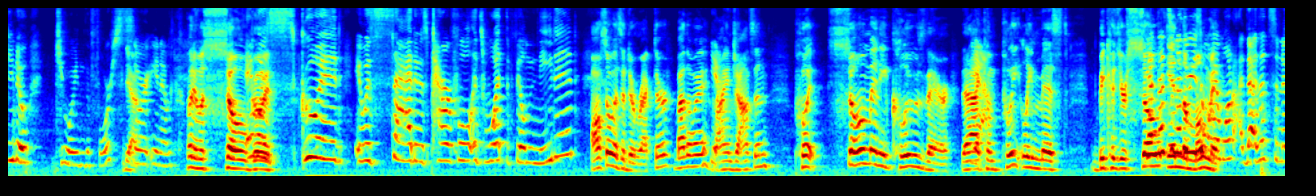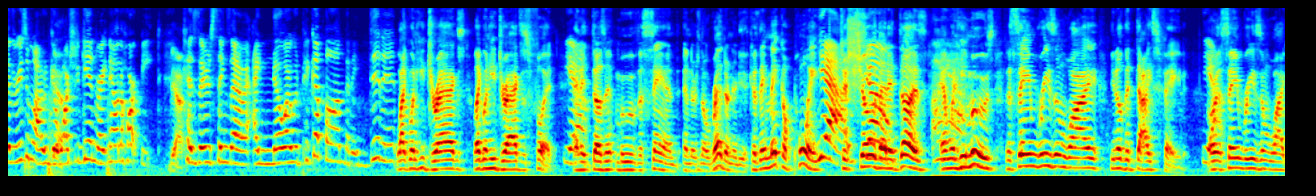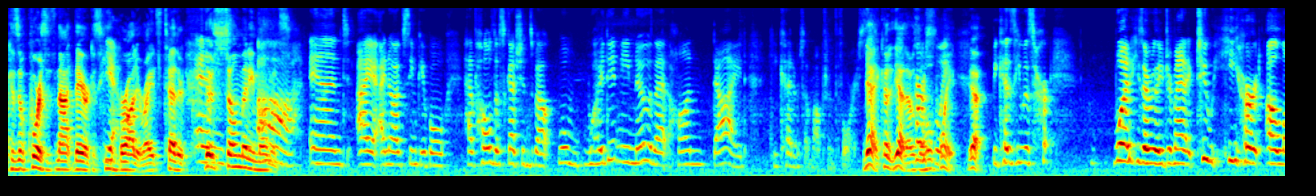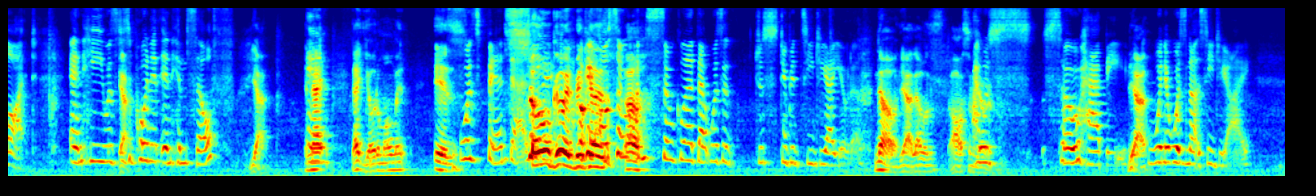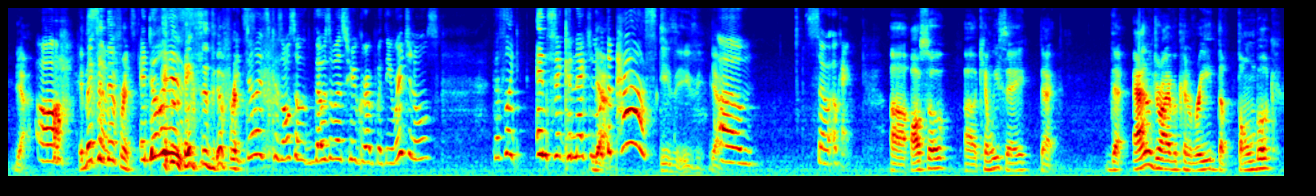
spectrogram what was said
you know, join the force Yeah. or you know but it was so it good. It was good. It was sad. It was powerful. It's what the film needed. Also, as a director, by the way, Yeah. Rian Johnson put so many clues there that I completely missed because you're so That- that's in another the reason moment. why I want. That, that's another reason why I would go Yeah. watch it again right now in a heartbeat. yeah. Because there's things that I, I know I would pick up on that I didn't. Like when he drags, like when he drags his foot, Yeah. and it doesn't move the sand, and there's no red underneath, because they make a point Yeah, to show, show. that it does. Oh, and when he moves, the same reason why you know the dice fade, or the same reason why, because of course it's not there because he brought it right. It's tethered. And- There's so many moments. Ah, and I I know I've seen people have whole discussions about well why didn't he know that Han died? He cut himself off from the force. Yeah, because yeah, that was the whole point. Yeah. because he was hurt. One, he's overly dramatic. Two, he hurt a lot, and he was Yeah. disappointed in himself. Yeah. And, And- that that Yoda moment is Was fantastic. so good because okay. Also, uh, I'm so glad that wasn't just stupid CGI Yoda. no, yeah, that was awesome. I was so happy. Yeah. When it was not CGI. yeah. Oh. It makes so- a difference. It does. It makes a difference. It does, because also those of us who grew up with the originals, that's like instant connection Yeah. with the past. Easy, easy. Yeah. Um. So okay. Uh, also, uh, can we say that that Adam Driver can read the phone book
